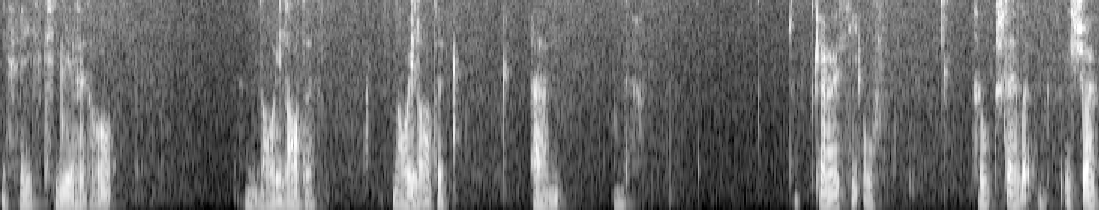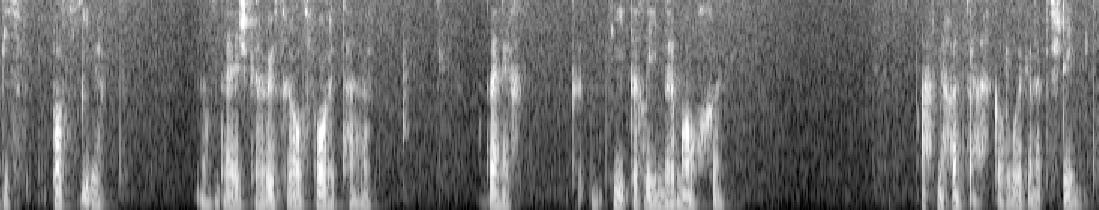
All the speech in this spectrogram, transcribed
ich riskiere hier ein Neuladen, das Neuladen ähm, und ich die Größe auf zurückstellen. Es ist schon etwas passiert. Also der ist größer als vorher. Und wenn ich die Seite kleiner mache, also wir können jetzt eigentlich schauen, ob es stimmt.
